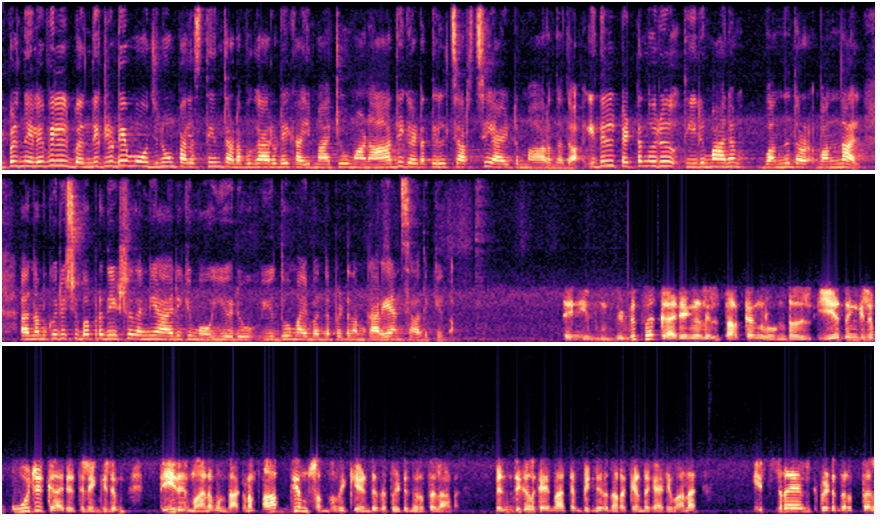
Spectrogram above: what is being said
ഇപ്പോൾ നിലവിൽ ബന്ദികളുടെ മോചനവും പലസ്തീൻ തടവുകാരുടെ കൈമാറ്റവുമാണ് ആദ്യഘട്ടത്തിൽ ചർച്ചയായിട്ട് മാറുന്നത്. ഇതിൽ പെട്ടെന്നൊരു തീരുമാനം വന്നു വന്നാൽ നമുക്കൊരു ശുഭപ്രതീക്ഷ തന്നെയായിരിക്കുമോ ഈ ഒരു യുദ്ധവുമായി ബന്ധപ്പെട്ട് നമുക്ക് അറിയാൻ സാധിക്കുക? വിവിധ കാര്യങ്ങളിൽ തർക്കങ്ങളുണ്ട് അതിൽ ഏതെങ്കിലും ഒരു കാര്യത്തിലെങ്കിലും തീരുമാനം ഉണ്ടാക്കണം. ആദ്യം സംഭവിക്കേണ്ടത് വെടിനിർത്തലാണ്. ബന്ദികൾ കൈമാറ്റം പിന്നീട് നടക്കേണ്ട കാര്യമാണ്. ഇസ്രായേൽ വെടിനിർത്തൽ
